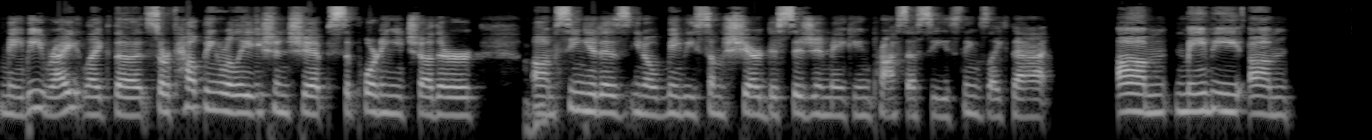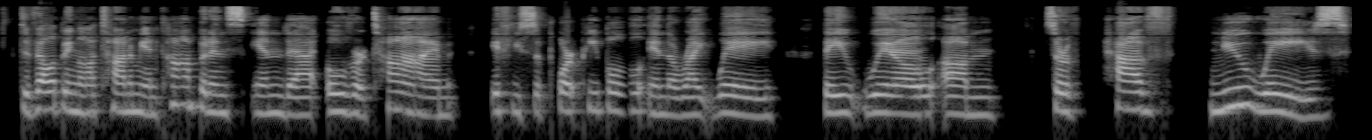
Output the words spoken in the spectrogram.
maybe, right? Like the sort of helping relationships, supporting each other, mm-hmm. um, seeing it as, you know, maybe some shared decision making processes, things like that. Um, maybe um, developing autonomy and competence in that over time, if you support people in the right way, they will um, sort of have new ways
